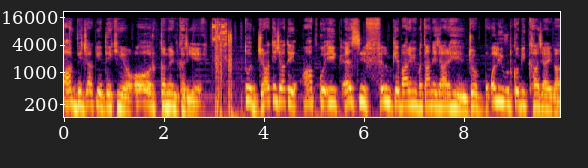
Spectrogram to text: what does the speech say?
आप भी जाके देखिए और कमेंट करिए। तो जाते जाते आपको एक ऐसी फ़िल्म के बारे में बताने जा रहे हैं, जो बॉलीवुड को भी खा जाएगा।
